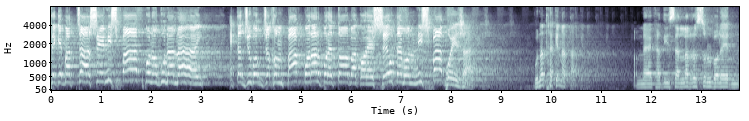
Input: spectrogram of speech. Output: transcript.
থেকে বাচ্চা আসে, নিষ্পাপ, কোনো গুনাহ নাই। একটা যুবক যখন পাপ করার পরে তবা করে, সেও তেমন নিষ্পাপ হয়ে যায়। গুণা থাকে না তার। অন্য এক হাদিস রসুল বলেন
